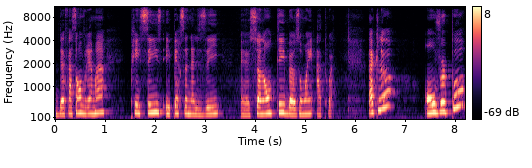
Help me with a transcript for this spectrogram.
de façon vraiment précise et personnalisée euh, selon tes besoins à toi. Fait que là, on veut pas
